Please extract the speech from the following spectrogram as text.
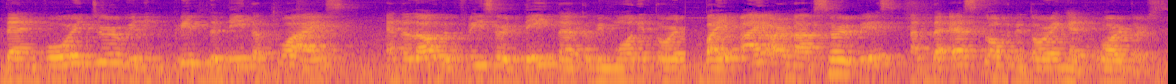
then Voyager will encrypt the data twice and allow the freezer data to be monitored by IRMAP service at the ESCO monitoring headquarters.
